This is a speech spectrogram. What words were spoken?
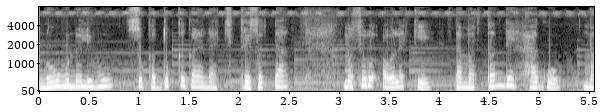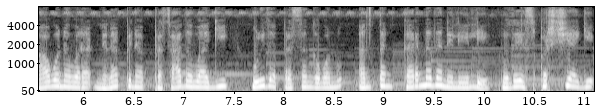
ನೋವು ನಲಿವು, ಸುಖ ದುಃಖಗಳನ್ನು ಚಿತ್ರಿಸುತ್ತಾ, ಮೊಸರು ಅವಲಕ್ಕಿ ತಮ್ಮ ತಂದೆ ಹಾಗೂ ಮಾವನವರ ನೆನಪಿನ ಪ್ರಸಾದವಾಗಿ ಉಳಿದ ಪ್ರಸಂಗವನ್ನು ಅಂತಃಕರಣದ ನೆಲೆಯಲ್ಲಿ ಹೃದಯ ಸ್ಪರ್ಶಿಯಾಗಿ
